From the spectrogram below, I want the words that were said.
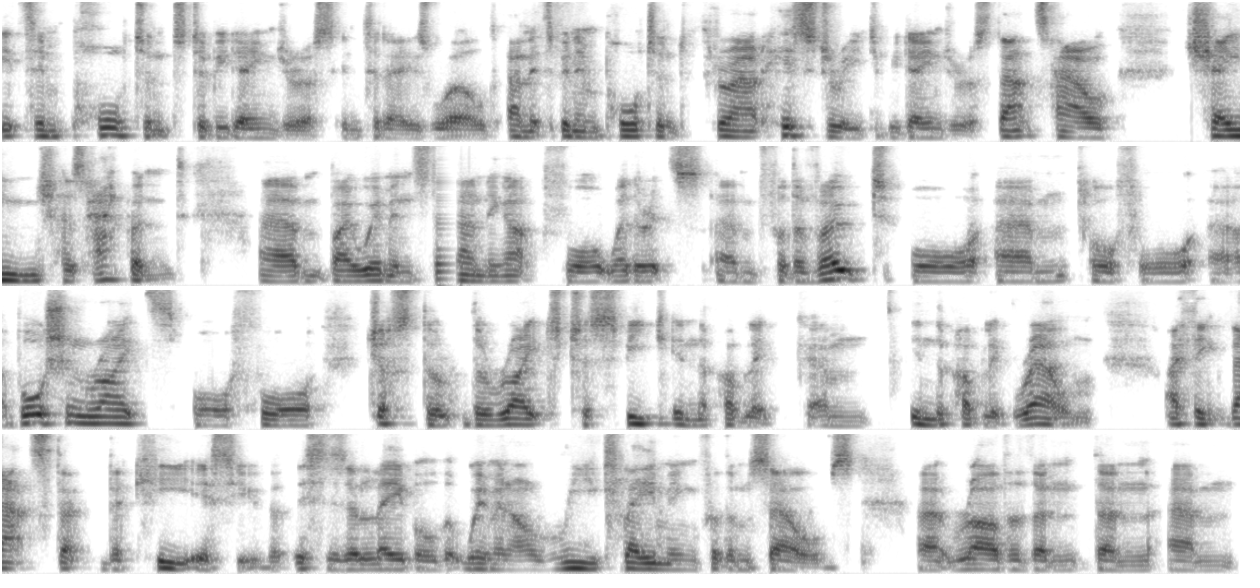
It's important to be dangerous in today's world. And it's been important throughout history to be dangerous. That's how change has happened um, by women standing up for whether it's um, for the vote or, um, or for uh, abortion rights or for just the, the right to speak in the public um, in the public realm. I think that's the, the key issue that this is a label that women are reclaiming for themselves uh, rather than, than um,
